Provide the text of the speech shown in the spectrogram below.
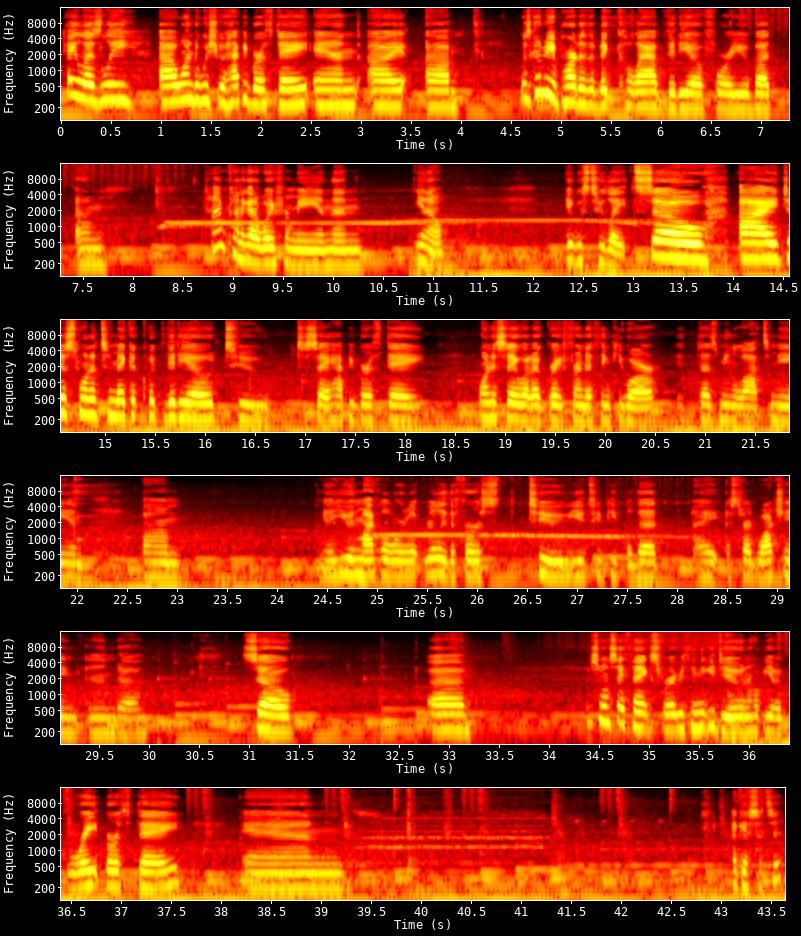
Hey Lesley, I wanted to wish you a happy birthday, and I um, was going to be a part of the big collab video for you, but um, time kind of got away from me, and then, you know, it was too late. So I just wanted to make a quick video to to say happy birthday. Want to say what a great friend I think you are. It does mean a lot to me, and um, you know, you and Michael were really the first two YouTube people that I, I started watching, and uh, so uh, I just want to say thanks for everything that you do, and I hope you have a great birthday. And I guess that's it.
